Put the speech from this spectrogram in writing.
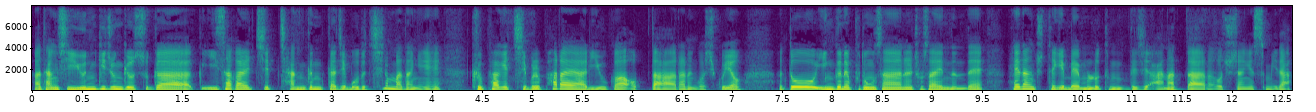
아, 당시 윤기중 교수가 그 이사갈 집 잔금까지 모두 치른 마당에 급하게 집을 팔아야 할 이유가 없다라는 것이고요. 또 인근의 부동산을 조사했는데 해당 주택이 매물로 등록되지 않았다라고 주장했습니다.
